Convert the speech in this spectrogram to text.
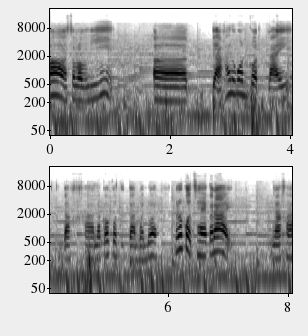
ก็สำหรับวันนี้เอ่ออยากให้ทุกคนกดไลค์นะคะ แล้วก็กดติดตามกันด้วย ไม่ต้องกดแชร์ก็ได้นะคะ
